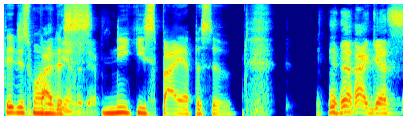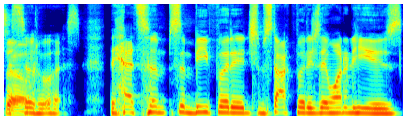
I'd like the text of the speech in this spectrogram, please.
They just wanted the a end of the episode. sneaky spy episode. I guess That's so. what it was. They had some some B footage, some stock footage they wanted to use.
